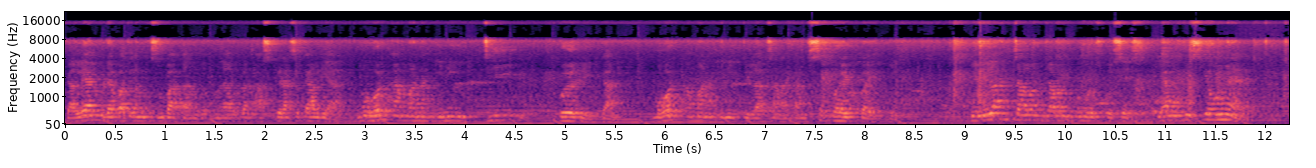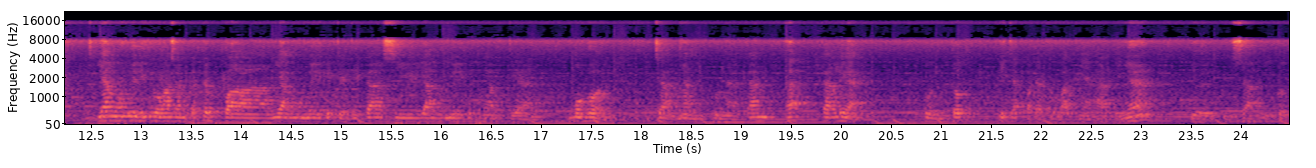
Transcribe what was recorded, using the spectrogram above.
kalian mendapatkan kesempatan untuk melakukan aspirasi kalian. Mohon amanah ini diberikan, mohon amanah ini dilaksanakan sebaik-baiknya. Pilihlah calon-calon pengurus OSIS yang visioner, yang memiliki wawasan ke depan, yang memiliki dedikasi, yang memiliki pengabdian. Mohon jangan gunakan hak kalian untuk tidak pada tempatnya artinya ya bisa ikut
